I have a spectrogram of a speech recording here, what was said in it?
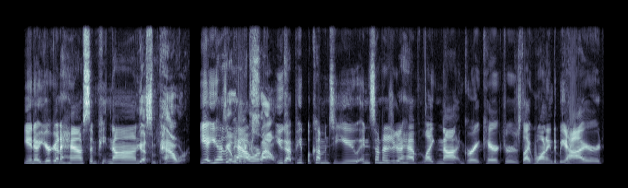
you know, you're going to have some pe- non. You got some power. Yeah, you have You some a little bit of power. You got people coming to you, and sometimes you're gonna have like not great characters like wanting to be hired,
